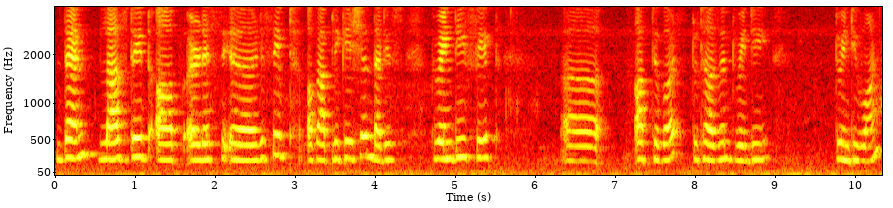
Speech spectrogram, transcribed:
then last date of uh, uh, receipt of application that is 25th uh, October 2020 21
